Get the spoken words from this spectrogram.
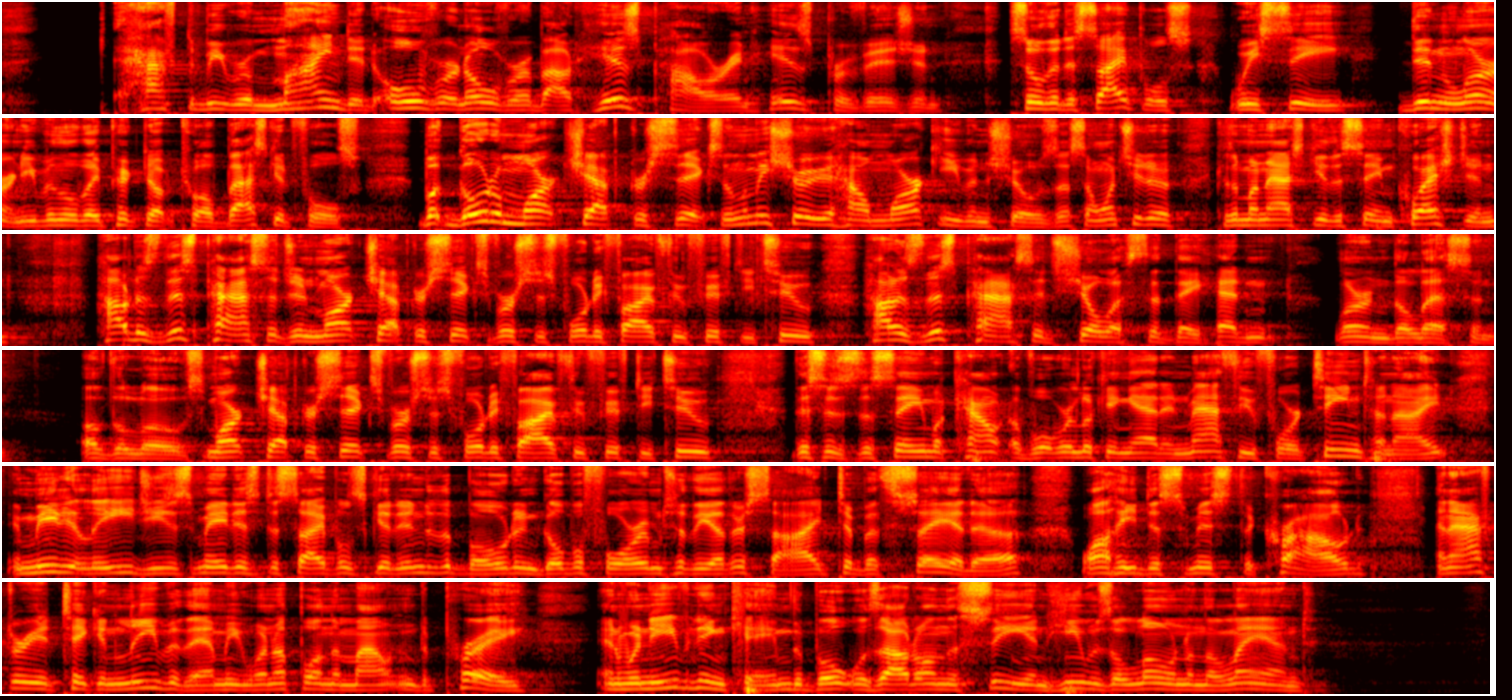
have to be reminded over and over about His power and His provision So the disciples, we see, didn't learn, even though they picked up 12 basketfuls. But go to Mark chapter 6, and let me show you how Mark even shows us. I want you to, because I'm going to ask you the same question. How does this passage in Mark chapter 6, verses 45 through 52, how does this passage show us that they hadn't learned the lesson of the loaves. Mark chapter 6, verses 45 through 52. This is the same account of what we're looking at in Matthew 14 tonight. Immediately, Jesus made his disciples get into the boat and go before him to the other side, to Bethsaida, while he dismissed the crowd. And after he had taken leave of them, he went up on the mountain to pray. And when evening came, the boat was out on the sea, and he was alone on the land.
